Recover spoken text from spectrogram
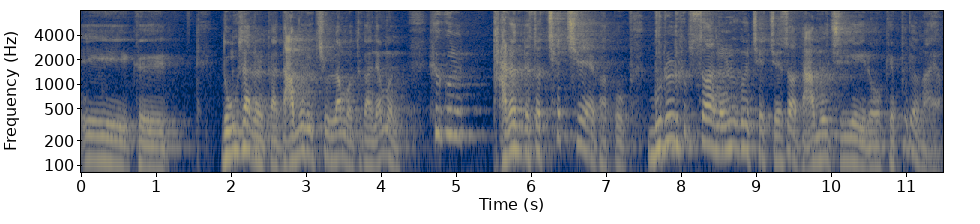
이 그 농사를 그러니까 나무를 키우려면 어떻게 하냐면 흙을 다른 데서 채취해 갖고 물을 흡수하는 흙을 채취해서 나무 주위에 이렇게 뿌려놔요.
